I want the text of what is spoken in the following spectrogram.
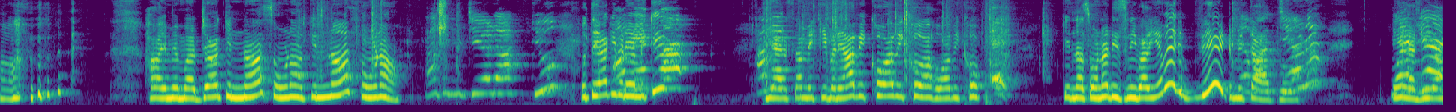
ਹਾਂ ਹਾਏ ਮੈਂ ਮਰ ਜਾ ਕਿੰਨਾ ਸੋਹਣਾ ਕਿੰਨਾ ਸੋਹਣਾ ਆ ਕਿ ਜਿਹੜਾ ਤੂੰ ਉੱਤੇ ਆ ਕੀ ਬਣਿਆ ਮਿੱਕੀ ਯੈਸ ਆ ਮਿੱਕੀ ਬਣਿਆ ਆਹ ਵੇਖੋ ਆ ਵੇਖੋ ਆਹੋ ਆ ਵੇਖੋ ਕਿੰਨਾ ਸੋਹਣਾ ਡਿਜ਼ਨੀ ਵਾਲੀ ਹੈ ਵੇ ਵੇਟ ਮਿਤਾਪ ਜਿਹੜਾ ਇਹ ਹੈਗੀ ਆ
